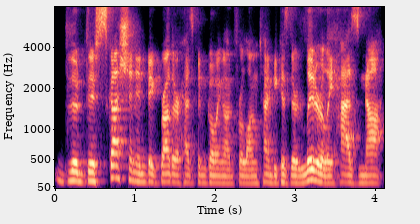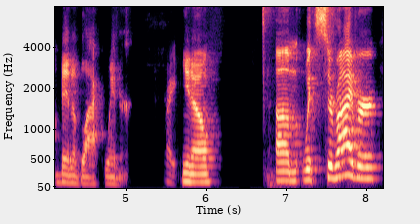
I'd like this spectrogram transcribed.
the discussion in Big Brother has been going on for a long time because there literally has not been a black winner Right. you know um, with Survivor,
